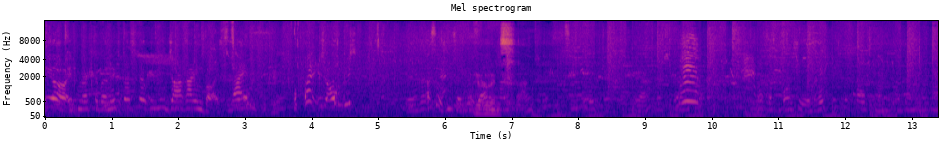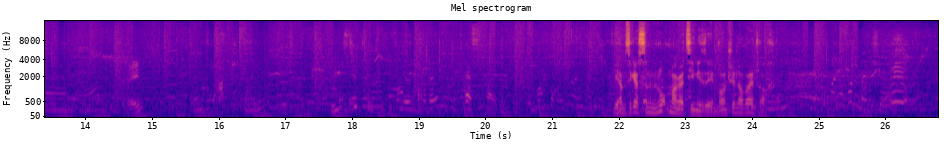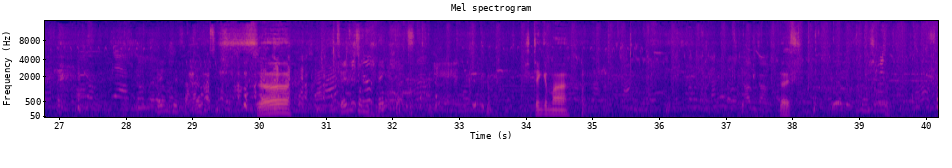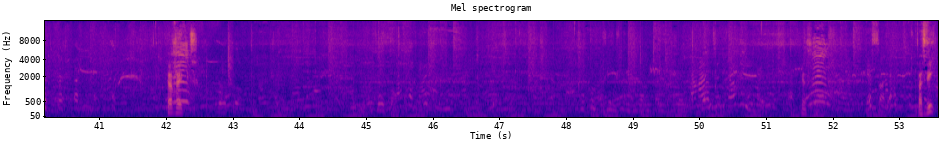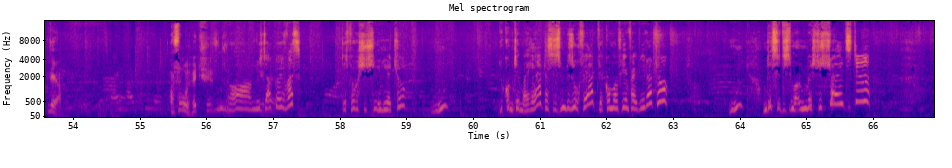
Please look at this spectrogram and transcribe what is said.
Ja, ich möchte aber nicht, dass der Uhu da reinbeißt. Nein, ich auch nicht. Übrigens. Okay. wenn du festhalten. Wir haben sie gestern im Notenmagazin gesehen. War ein schöner Beitrag. So, ich denke mal. Läuft. Perfekt. Was wiegt der? Ach so, Hättchen. Ja, ich sag euch was. Das war richtig schön hier, tu. Hm? Du kommt hier mal her, das ist ein Besuch wert. Wir kommen auf jeden Fall wieder, tu. Hm? Und das ist mal unmächtig stolz, tu.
